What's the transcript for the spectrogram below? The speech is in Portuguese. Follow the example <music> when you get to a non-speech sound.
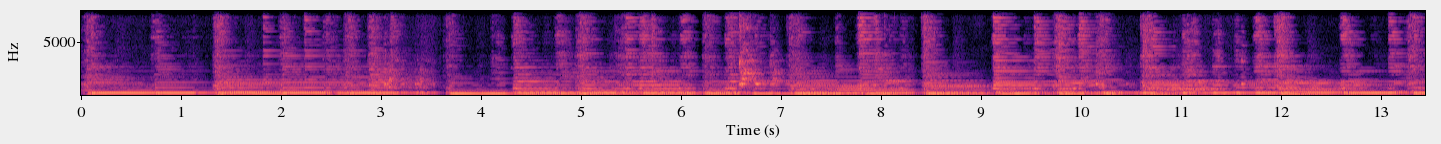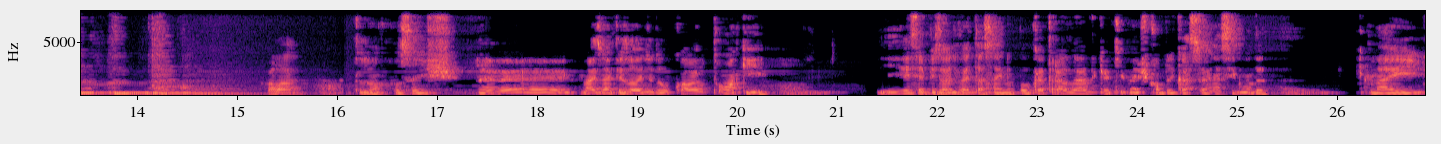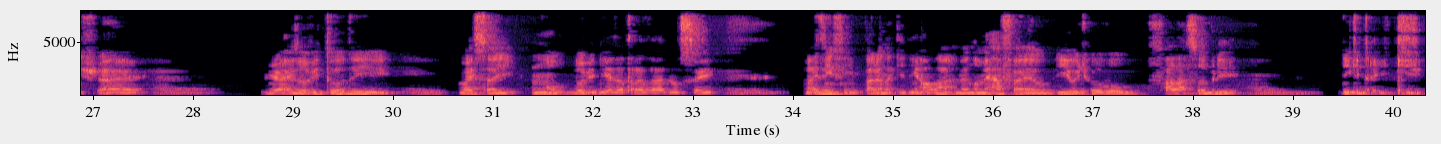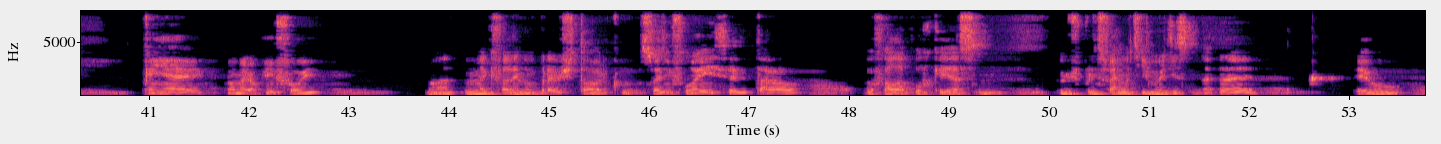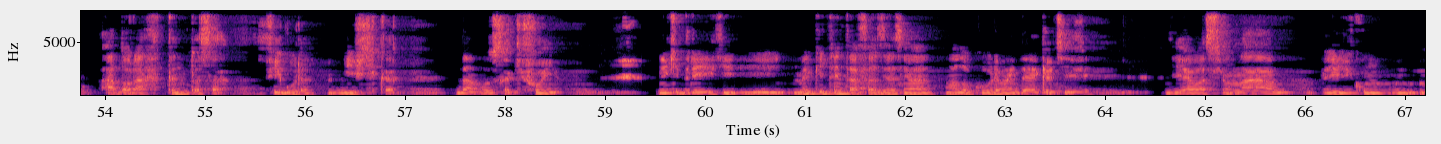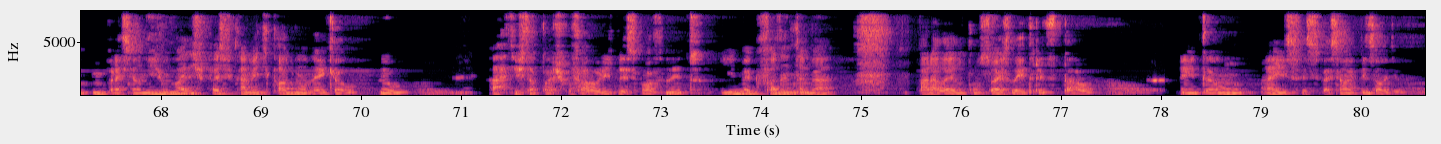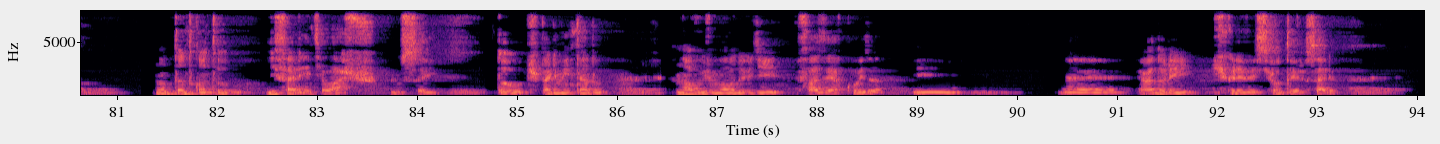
Olá, tudo bom com vocês? É, mais um episódio do Qual é o Tom aqui. E esse episódio vai estar saindo um pouco atrasado, que eu tive umas complicações na segunda. Mas é, já resolvi tudo e vai sair um ou dois dias atrasado, não sei. Mas enfim, parando aqui de enrolar, meu nome é Rafael e hoje eu vou falar sobre Nick Drake. Quem é, ou melhor, quem foi, como é que fazendo um breve histórico, suas influências e tal. Vou falar porque, assim, os principais motivos disso, né, eu adorar tanto essa figura mística da música que foi Nick Drake e meio que tentar fazer assim uma, uma loucura, uma ideia que eu tive de relacionar ele com impressionismo, mais especificamente Claude Monet, que é o meu artista plástico favorito desse movimento. E meio que fazendo também paralelo com suas letras e tal. Então, é isso. Esse vai ser um episódio um tanto quanto diferente, eu acho. Não sei. Estou experimentando novos modos de fazer a coisa e é, eu adorei escrever esse roteiro, sério.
